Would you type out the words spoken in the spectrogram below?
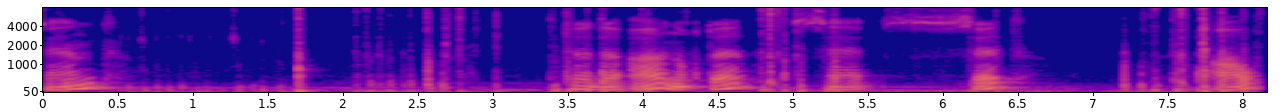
send tda nokta set auf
